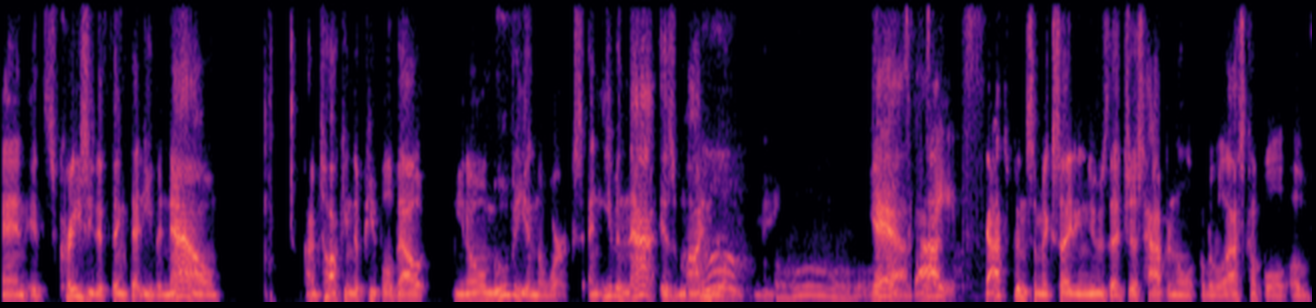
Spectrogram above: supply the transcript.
and it's crazy to think that even now i'm talking to people about you know a movie in the works. And even that is mind-blowing to me. Ooh, Yeah, that's that that's been some exciting news that just happened over the last couple of,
